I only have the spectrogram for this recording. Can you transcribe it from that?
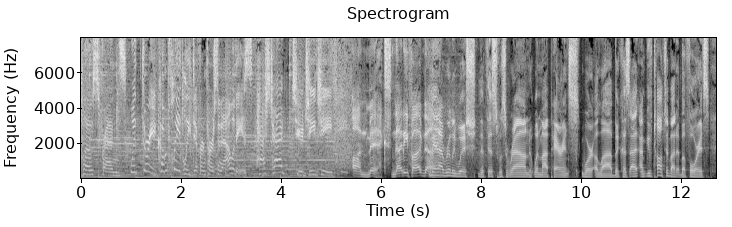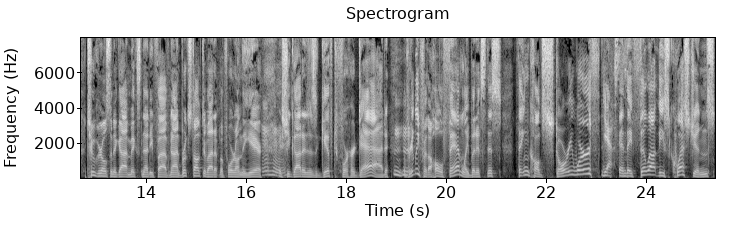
close friends with three completely different personalities. Hashtag 2GG. On Mix 95.9. Man, I really wish that this was around when my parents were alive because I, I, you've talked about it before. It's two girls and a guy mixed 95.9. Brooks talked about it before on the air, mm-hmm. and she got it as a gift for her dad, mm-hmm. really for the whole family. But it's this thing called Storyworth. Yes. And they fill out these questions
